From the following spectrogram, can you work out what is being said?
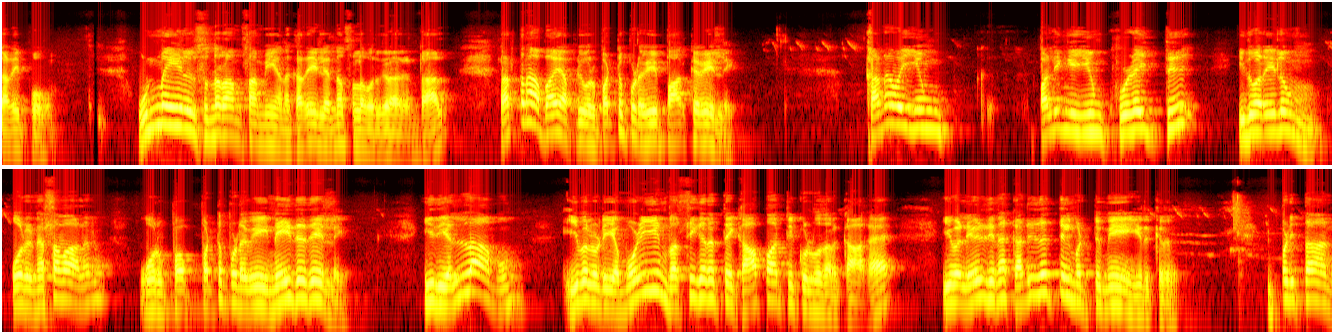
கதை போகும். உண்மையில் சுந்தராம் சாமி அந்த கதையில் என்ன சொல்ல வருகிறார் என்றால் ரத்னாபாய் அப்படி ஒரு பட்டுப்புடவையை பார்க்கவே இல்லை. கனவையும் பளிங்கையும் குழைத்து இதுவரையிலும் ஒரு நெசவாளன் ஒரு ப பட்டுப்புடவையை நெய்ததே இல்லை. இது எல்லாமும் இவளுடைய மொழியின் வசீகரத்தை காப்பாற்றிக் கொள்வதற்காக இவள் எழுதின கடிதத்தில் மட்டுமே இருக்கிறது. இப்படித்தான்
